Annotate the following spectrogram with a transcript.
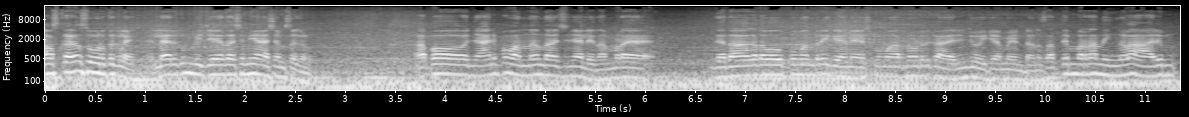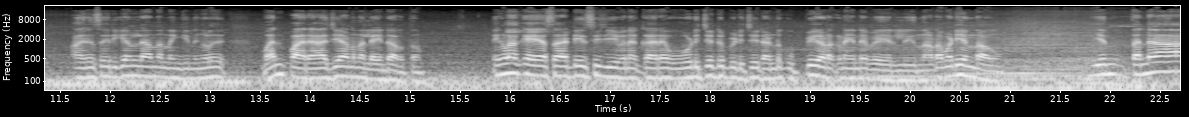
നമസ്കാരം സുഹൃത്തുക്കളെ. എല്ലാവർക്കും വിജയദശമി ആശംസകൾ. അപ്പോൾ ഞാനിപ്പോൾ വന്നതെന്താ വെച്ച് കഴിഞ്ഞാൽ നമ്മുടെ ഗതാഗത വകുപ്പ് മന്ത്രി ഗണേഷ് കുമാറിനോട് ഒരു കാര്യം ചോദിക്കാൻ വേണ്ടിയിട്ടാണ്. സത്യം പറഞ്ഞാൽ നിങ്ങളാരും അനുസരിക്കണില്ല എന്നുണ്ടെങ്കിൽ നിങ്ങൾ വൻ പരാജയമാണെന്നല്ല അതിന്റെ അർത്ഥം? നിങ്ങൾ ആ K S R T C ജീവനക്കാരെ ഓടിച്ചിട്ട് പിടിച്ച് രണ്ട് കുപ്പി കിടക്കണതിന്റെ പേരിൽ നടപടി ഉണ്ടാവും. തന്റെ ആ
